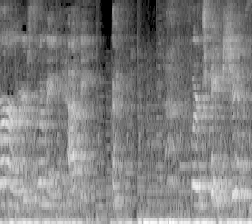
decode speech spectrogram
Worm, you're swimming, happy. Flirtatious.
